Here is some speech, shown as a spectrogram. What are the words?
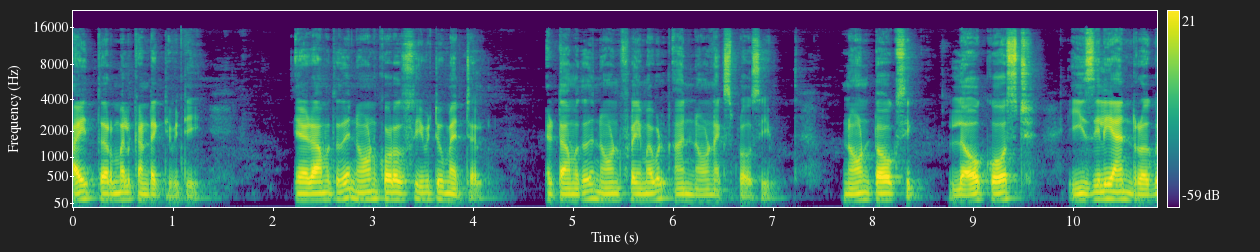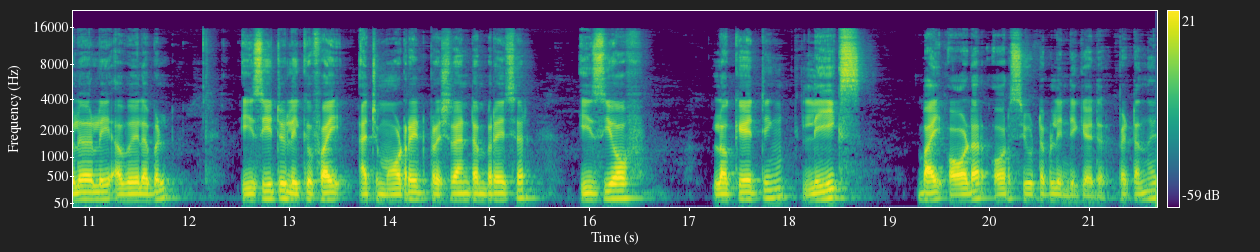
ഹൈ തെർമൽ കണ്ടക്ടിവിറ്റി ഏഴാമത്തേത് നോൺ കൊറോസീവ് ടു മെറ്റൽ എട്ടാമത്തേത് non flammable and non explosive non toxic low cost easily and regularly available easy to liquefy at moderate pressure and temperature easy of locating leaks by odour or suitable indicator പെട്ടെന്ന്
